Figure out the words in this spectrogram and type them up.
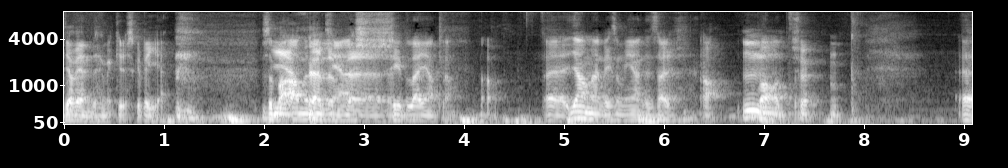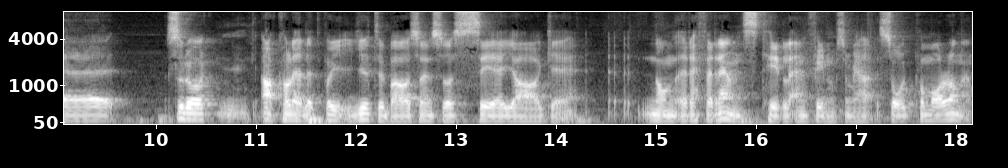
Jag vet inte hur mycket det skulle ge. Så Ge bara, ja men då kan jag eh, chilla egentligen. Ja, Eh, ja men liksom egentligen så här, ja, Mm, vad. sure. Mm. Eh, så då ja, kollar jag lite på YouTube och sen så ser jag eh, någon referens till en film som jag såg på morgonen,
